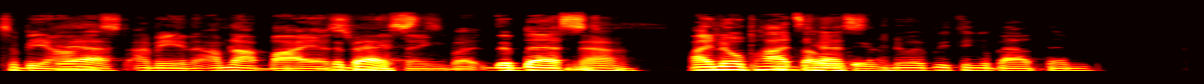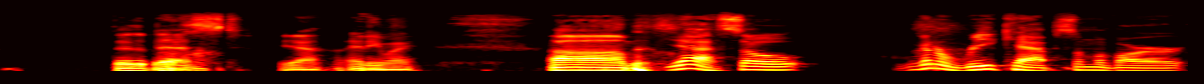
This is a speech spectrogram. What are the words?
To be honest, I mean, I'm not biased or anything, but the best. No. I know podcasts. I know everything about them. They're the best. Yeah. Anyway, um, yeah. So we're gonna recap some of our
